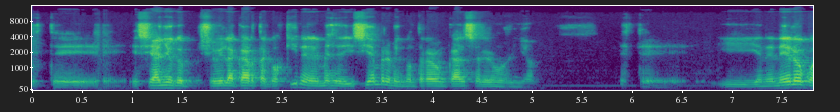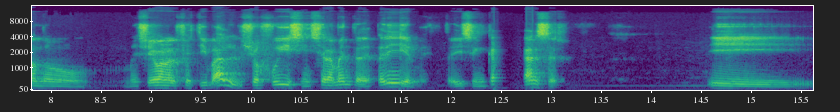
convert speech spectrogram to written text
Este, ese año que llevé la carta a Cosquín, en el mes de diciembre, me encontraron cáncer en un riñón. Este, y en enero, cuando me llevan al festival, yo fui sinceramente a despedirme. Te dicen cáncer. Y,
